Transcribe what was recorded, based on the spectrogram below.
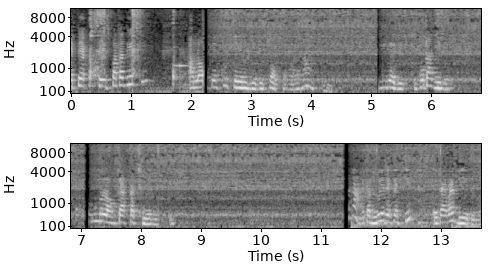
এতে একটা তেজপাতা দিয়েছি আর একটু তেল দিয়ে দিচ্ছি অল্প করে হ্যাঁ। জিরে দিচ্ছি গোটা জিরে। লঙ্কা একটা ছিঁড়ে দিচ্ছি। না এটা ধুয়ে রেখেছি এটা এবার দিয়ে দেবো।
